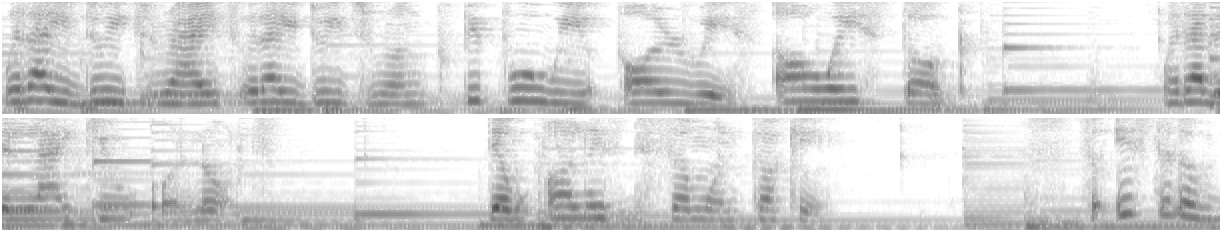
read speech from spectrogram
Whether you do it right, whether you do it wrong, people will always, always talk. Whether they like you or not, there will always be someone talking. So instead of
